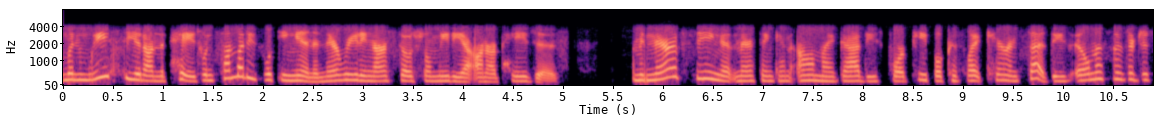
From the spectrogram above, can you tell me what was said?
when we see it on the page, when somebody's looking in and they're reading our social media on our pages, I mean, they're seeing it and they're thinking, oh my God, these poor people. Because, like Karen said, these illnesses are just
